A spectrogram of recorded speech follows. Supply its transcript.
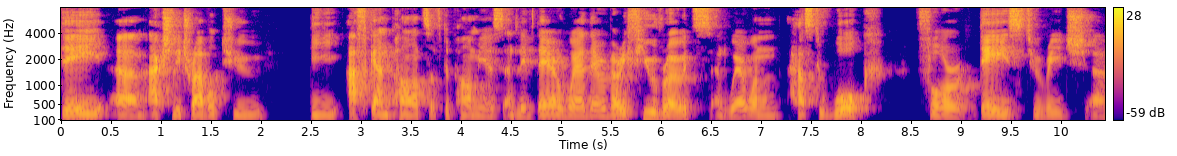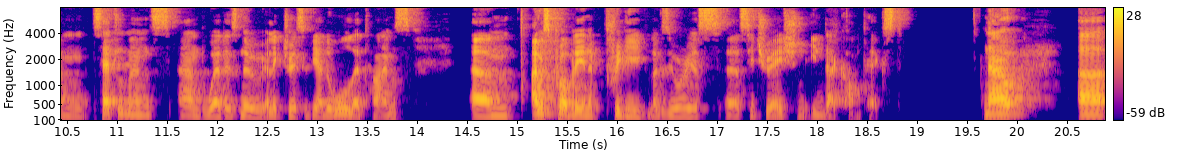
they um, actually travel to the Afghan parts of the Pamirs and live there, where there are very few roads and where one has to walk for days to reach um, settlements and where there's no electricity at all at times. Um, I was probably in a pretty luxurious uh, situation in that context. Now, uh,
